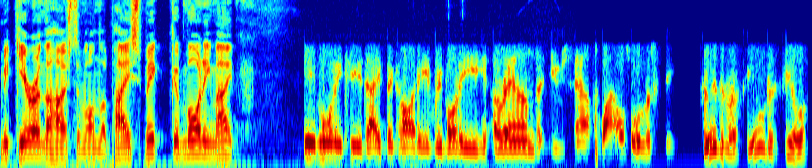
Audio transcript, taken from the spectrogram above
Mick Guerin, the host of On the Pace. Mick, good morning, mate. Good morning to you, Dave. Big hi to everybody around New South Wales or listening further afield if you're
